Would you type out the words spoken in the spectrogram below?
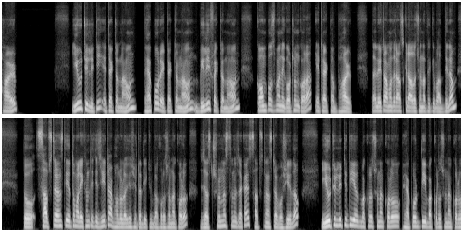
ভার্ব ইউটিলিটি এটা একটা নাউন ভ্যাপর এটা একটা নাউন বিলিফ একটা নাউন কম্পোজ মানে গঠন করা, এটা একটা ভার্ব তাহলে এটা আমাদের আজকের আলোচনা থেকে বাদ দিলাম। তো সাবস্ট্যান্স দিয়ে তোমার এখান থেকে যেটা ভালো লাগে সেটা দিয়ে একটু বাক্য রচনা করো। জাস্ট শূন্যস্থানের জায়গায় সাবস্ট্যান্সটা বসিয়ে দাও। ইউটিলিটি দিয়ে বাক্য রচনা করো ভ্যাপর দিয়ে বাক্য রচনা করো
